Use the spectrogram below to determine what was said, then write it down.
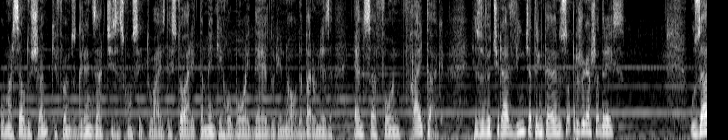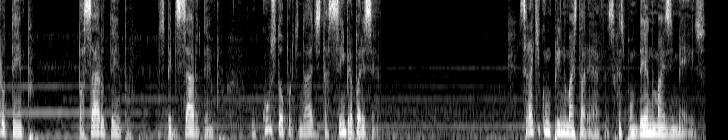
O Marcel Duchamp, que foi um dos grandes artistas conceituais da história e também quem roubou a ideia do urinol da baronesa Elsa von Freytag, resolveu tirar 20 a 30 anos só para jogar xadrez. Usar o tempo, passar o tempo, desperdiçar o tempo, o custo da oportunidade está sempre aparecendo. Será que cumprindo mais tarefas, respondendo mais e-mails,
